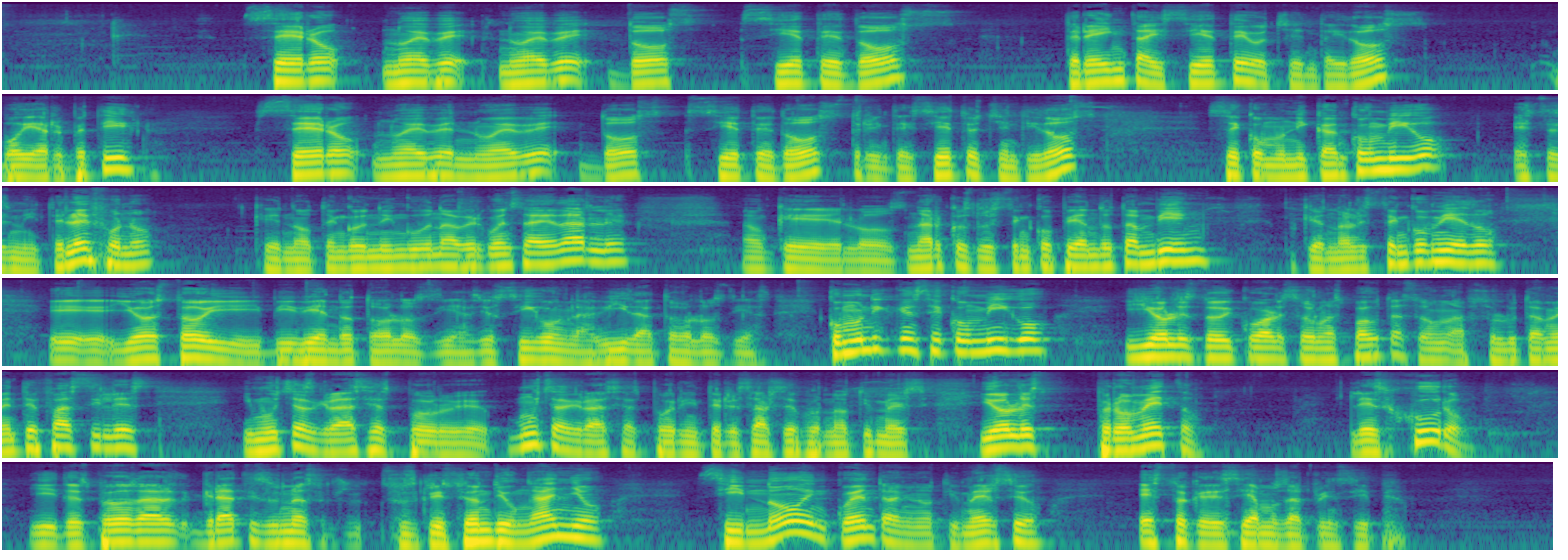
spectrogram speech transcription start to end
0992 72 37 82. Voy a repetir. 099-272-3782. Se comunican conmigo, este es mi teléfono, que no tengo ninguna vergüenza de darle, aunque los narcos lo estén copiando también, porque no les tengo miedo. Eh, yo estoy viviendo todos los días, yo sigo en la vida todos los días. Comuníquense conmigo y yo les doy cuáles son las pautas, son absolutamente fáciles y muchas gracias por eh, muchas gracias por interesarse por Notimerse. Yo les prometo, les juro y les puedo dar gratis una suscripción de un año si no encuentran en Notimercio esto que decíamos al principio.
